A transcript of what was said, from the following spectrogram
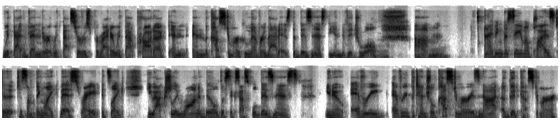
with that vendor with that service provider with that product and and the customer whomever that is the business the individual mm-hmm. um, and I think the same applies to, to something like this, right? It's like if you actually want to build a successful business, you know, every every potential customer is not a good customer.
